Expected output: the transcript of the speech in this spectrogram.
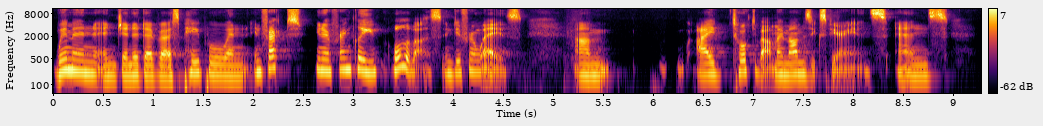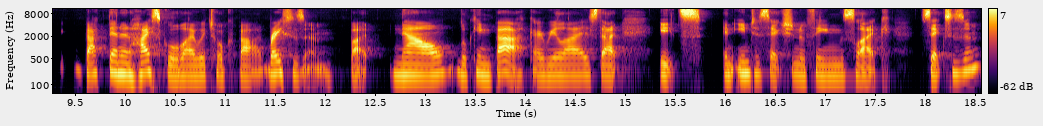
women and gender diverse people and in fact, you know, frankly, all of us in different ways. Um, I talked about my mum's experience and back then in high school, I would talk about racism, but now looking back, I realize that it's an intersection of things like sexism,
